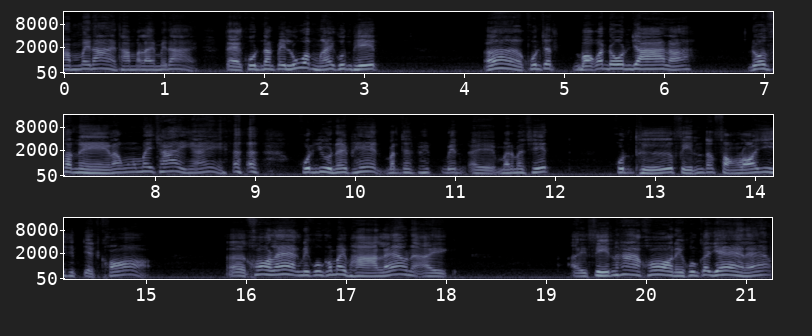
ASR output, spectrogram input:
ทำไม่ได้ทำอะไรไม่ได้ แต่คุณดันไปร่วมไงคุณผิด เออ คุณจะบอกว่าโดนยาเหรอ โดนเสน่ห์แล้วมันไม่ใช่ไง คุณอยู่ในเพศมันจะเป็นไอ้มันมาชิด คุณถือศีลตั้งสองร้อยี่สิบเจ็ดข้อ เออ ข้อแรกนี่คุณก็ไม่ผ่านแล้วเนี่ยไอ้ไอ้ศีลห้าข้อนี่คุณก็แย่แล้ว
